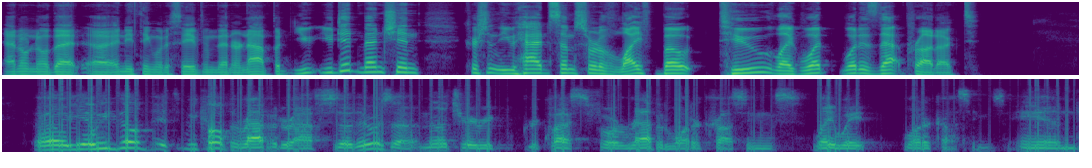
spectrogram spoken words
I don't know that uh, anything would have saved him then or not. But you you did mention Christian, you had some sort of lifeboat too. Like what what is that product? Oh yeah, we built it. We call it the Rapid Raft. So there was a military re- request for rapid water crossings, lightweight water crossings, and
